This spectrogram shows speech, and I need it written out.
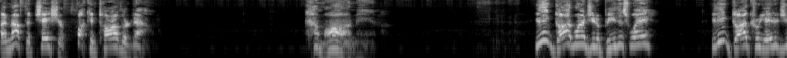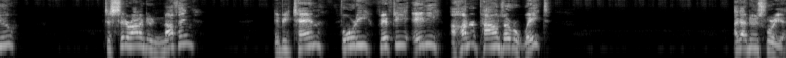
enough to chase your fucking toddler down. Come on, man. You think God wanted you to be this way? You think God created you to sit around and do nothing and be 10, 40, 50, 80, 100 pounds overweight? I got news for you.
